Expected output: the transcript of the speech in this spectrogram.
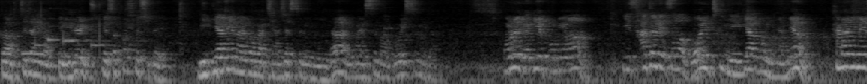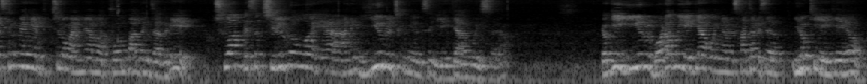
그 압제자의 막대기를 주께서 꺾으시되 미디안의 날과 같이 하셨음입니다. 이 말씀하고 있습니다. 오늘 여기에 보면 이 사절에서 뭘 지금 얘기하고 있냐면 하나님의 생명의 빛으로 말미암아 구원받은 자들이 주 앞에서 즐거워해야 하는 이유를 지금 여기서 얘기하고 있어요. 여기 이유를 뭐라고 얘기하고 있냐면 사절에서 이렇게 얘기해요.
